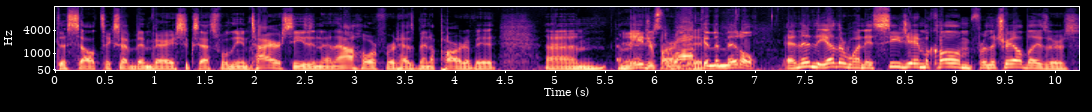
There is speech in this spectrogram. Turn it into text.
the Celtics have been very successful the entire season, and Al Horford has been a part of it, um, a Yeah, major part rock of it. in the middle. And then the other one is C.J. McCollum for the Trailblazers.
